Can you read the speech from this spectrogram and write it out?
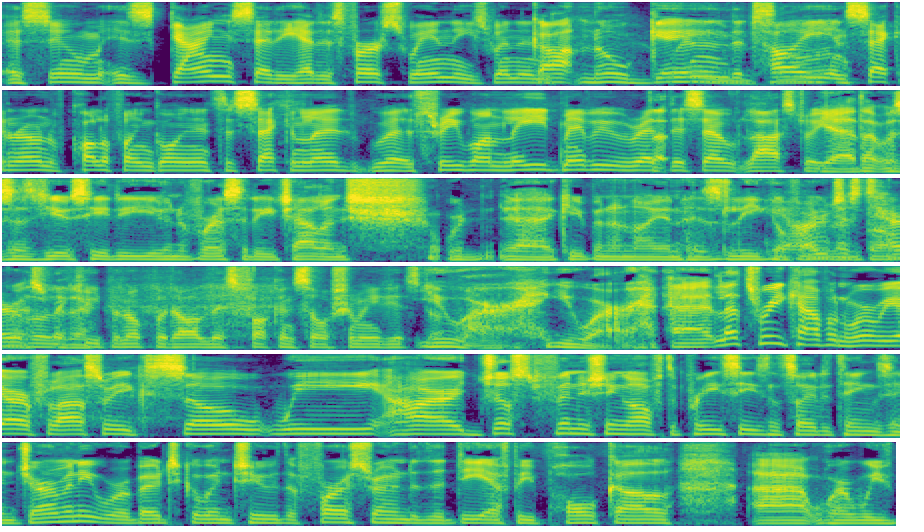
assume is Gang, said he had his first win. He's winning, Got no winning the tie huh? in second round of qualifying, going into second lead with a 3 1 lead. Maybe we read this out last week. Yeah, that was his UCD University Challenge. We're uh, keeping an eye on his League of Yeah, I'm Ireland just terrible at keeping up with all this fucking social media stuff. You are, you are. Uh, let's recap on where we are for last week. So we are just finishing off the preseason side of things in Germany. We're about to go into the first round of the DFB Pokal, uh, where we've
